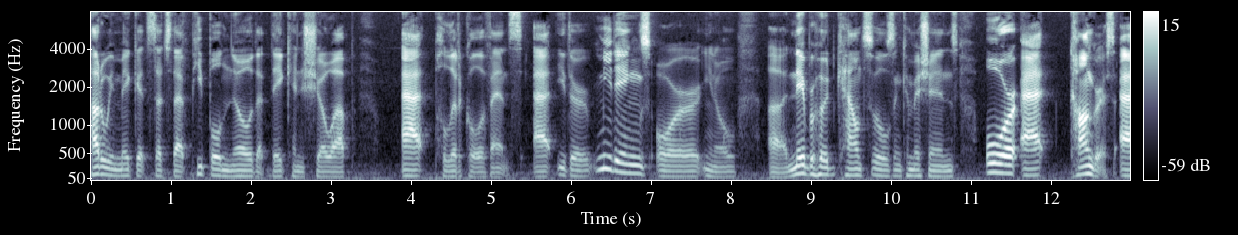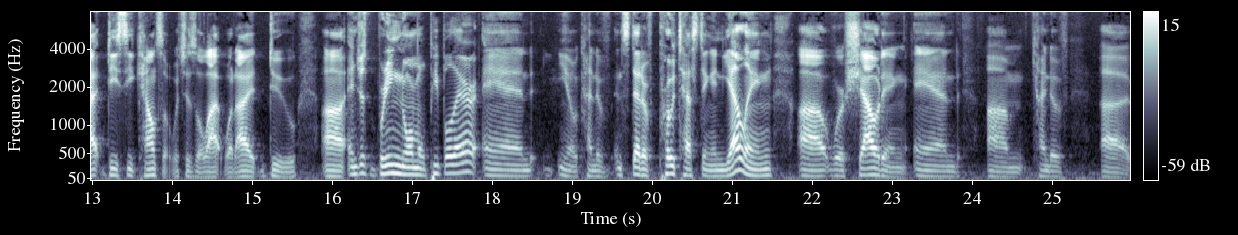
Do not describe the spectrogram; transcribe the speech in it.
how do we make it such that people know that they can show up at political events at either meetings or you know uh, neighborhood councils and commissions or at Congress at DC Council, which is a lot what I do, uh, and just bring normal people there, and you know, kind of instead of protesting and yelling, uh, we're shouting and um, kind of uh,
